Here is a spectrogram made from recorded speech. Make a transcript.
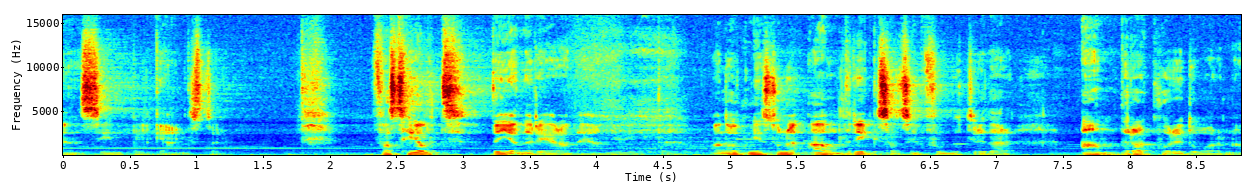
en simpel gangster. Fast helt degenererad är han ju inte. Han har åtminstone aldrig satt sin fot i de där andra korridorerna,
